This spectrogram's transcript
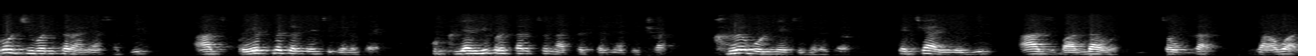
तो जिवंत राहण्यासाठी आज प्रयत्न करण्याची गरज आहे. कुठल्याही प्रकारचं नाटक करण्यापेक्षा खरं बोलण्याची गरज आहे. त्याच्या ऐवजी आज बांधावर चौकात गावात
